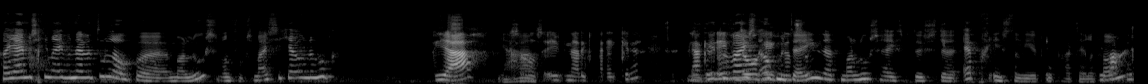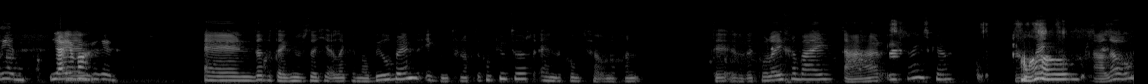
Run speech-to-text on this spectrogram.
Kan jij misschien even naar de toe lopen, Marloes? Want volgens mij zit jou in de hoek. Ja, ja. ik zal eens even naar de kijken. Ga dit bewijst ook meteen dat... Marloes heeft dus de app geïnstalleerd op haar telefoon. Je erin. Ja, je en, mag erin. En dat betekent dus dat je lekker mobiel bent. Ik doe het vanaf de computer. En er komt zo nog een derde collega bij. Daar is Renske. Hallo. Hallo.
